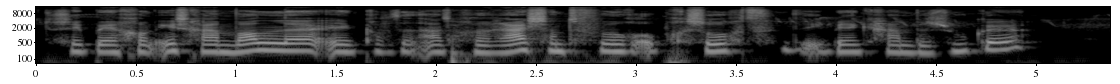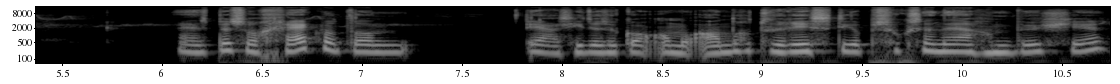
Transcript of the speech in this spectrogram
Dus ik ben gewoon eerst gaan wandelen en ik had een aantal garages van tevoren opgezocht. Die ben ik gaan bezoeken. En het is best wel gek, want dan ja, zie je dus ook al allemaal andere toeristen die op zoek zijn naar een busje.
